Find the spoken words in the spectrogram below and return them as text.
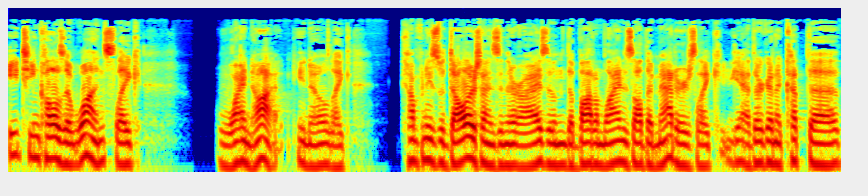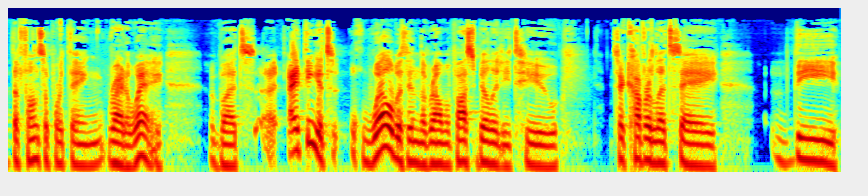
18 calls at once, like why not? You know, like companies with dollar signs in their eyes and the bottom line is all that matters. Like, yeah, they're going to cut the the phone support thing right away. But uh, I think it's well within the realm of possibility to to cover, let's say, the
